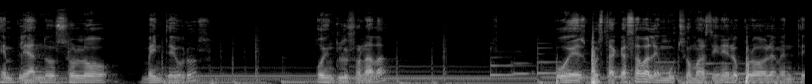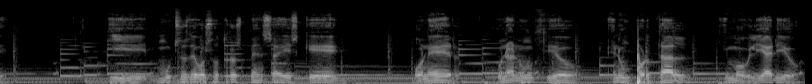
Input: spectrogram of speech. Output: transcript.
empleando solo 20 euros? ¿O incluso nada? Pues vuestra casa vale mucho más dinero probablemente. Y muchos de vosotros pensáis que poner un anuncio en un portal inmobiliario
